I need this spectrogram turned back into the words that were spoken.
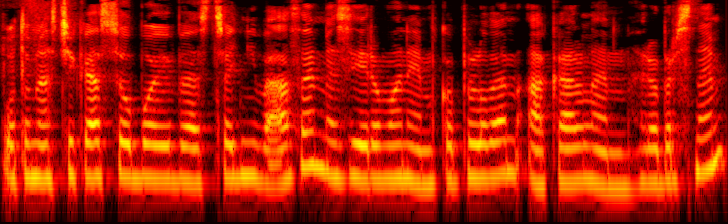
Potom nás čeká souboj ve střední váze mezi Romanem Kopilovem a Karlem Robertsonem.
